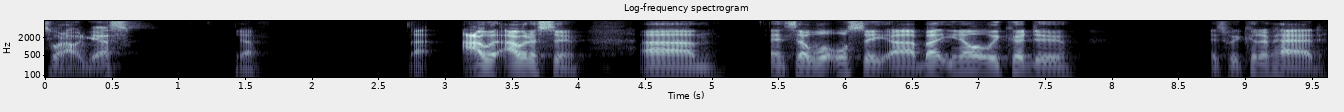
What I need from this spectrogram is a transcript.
is what I would guess. Yeah. I would I would assume. Um, and so we'll we'll see. Uh, but you know what we could do? is we could have had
